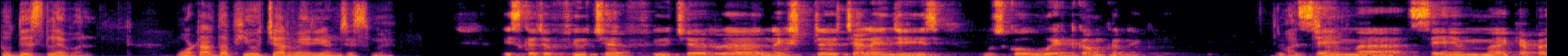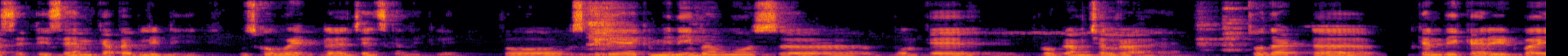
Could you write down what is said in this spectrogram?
to this level what are the future variants इसमें? इसका जो फ्यूचर फ्यूचर नेक्स्ट चैलेंजेस उसको वेट कम करने के लिए। Same same capacity same capability उसको वेट चेंज uh, करने के लिए। तो उसके लिए एक मिनी ब्रह्मोस बोल के प्रोग्राम चल रहा है। So that can be carried by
